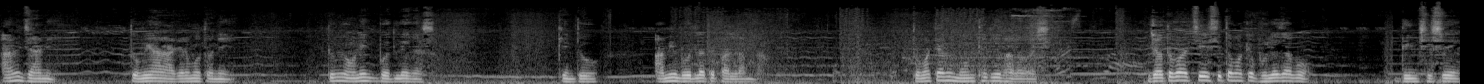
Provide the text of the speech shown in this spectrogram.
আমি জানি, তুমি আর আগের মতো নেই। তুমি অনেক বদলে গেছো। কিন্তু আমি বদলাতে পারলাম না। তোমাকে আমি মন থেকেই ভালোবাসি। যতবার চেয়েছি তোমাকে ভুলে যাব, দিন শেষে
